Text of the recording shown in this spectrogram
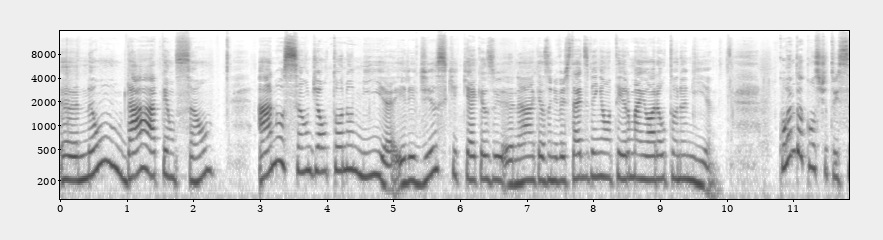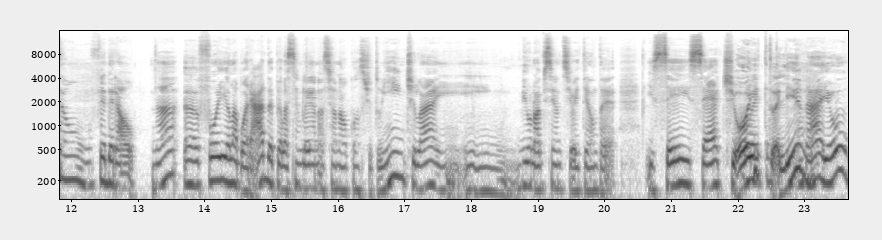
uh, não dá atenção à noção de autonomia. Ele diz que quer que as, né, que as universidades venham a ter maior autonomia. Quando a Constituição Federal né, eh, foi elaborada pela Assembleia Nacional Constituinte lá em, em 1986, 7, 8 ali, uhum. né? Eu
